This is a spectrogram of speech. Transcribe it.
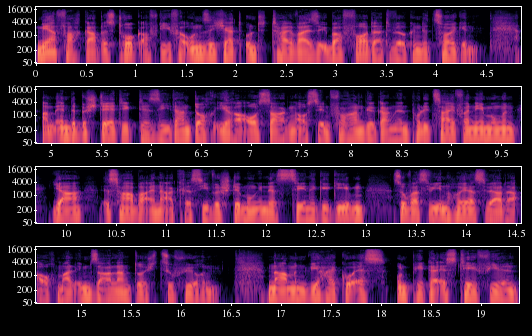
Mehrfach gab es Druck auf die verunsichert und teilweise überfordert wirkende Zeugin. Am Ende bestätigte sie dann doch ihre Aussagen aus den vorangegangenen Polizeivernehmungen. Ja, es habe eine aggressive Stimmung in der Szene gegeben, sowas wie in Hoyerswerda auch mal im Saarland durchzuführen. Namen wie Heiko S. und Peter St. fielen.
